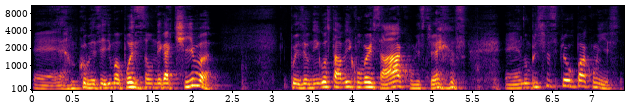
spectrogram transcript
é, comecei de uma posição negativa, pois eu nem gostava de conversar com estranhos, é, não precisa se preocupar com isso.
